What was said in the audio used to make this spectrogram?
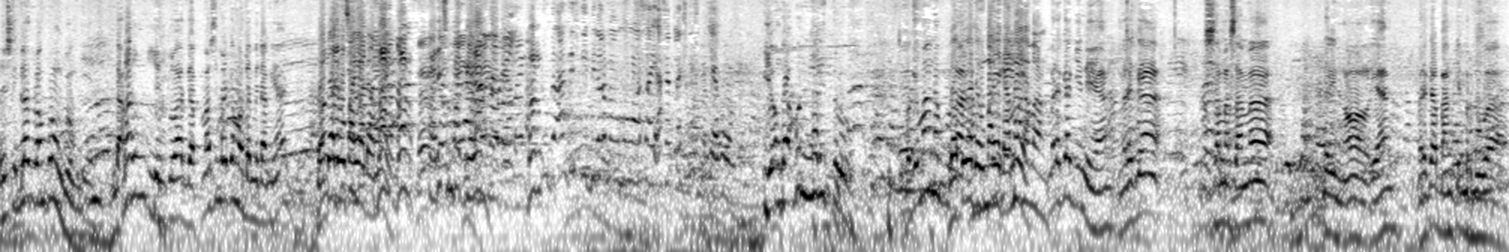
Lesti bilang tulang punggung. Nggak mungkin keluarga. Masih mereka mau damai-damai aja. Berarti ada upaya damai. Bang, bang, tadi sempat bilang, bang, Dugaan Rizky Bilar mau menguasai aset Lesti seperti apa bang? ya nggak benar itu. Bagaimana pula? Berarti ada upaya damai ya? mereka gini ya. Mereka sama-sama dari nol ya mereka bangkit berdua.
